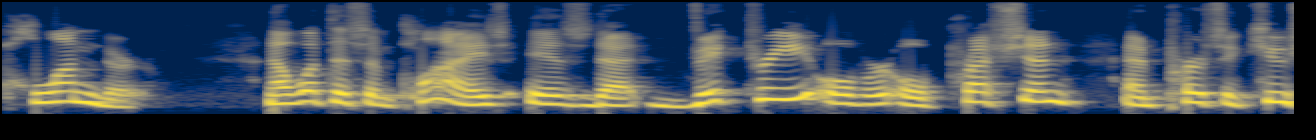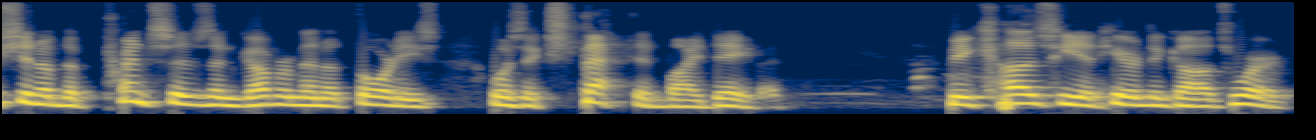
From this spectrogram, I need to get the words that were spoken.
plunder. Now, what this implies is that victory over oppression and persecution of the princes and government authorities was expected by David because he adhered to God's word.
